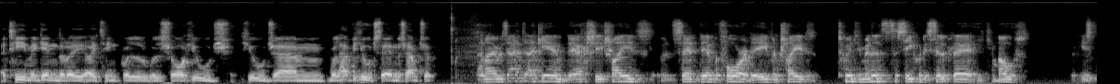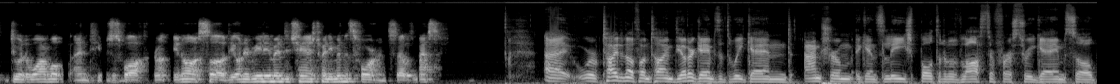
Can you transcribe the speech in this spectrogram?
a team again that I, I think will will show huge huge um will have a huge say in the championship. And I was at that game. They actually tried said the day before they even tried 20 minutes to see could he still play. He came out. He's doing the warm up and he was just walking, you know. So they only really made the change 20 minutes for him. So that was massive. Uh, we're tight enough on time. The other games at the weekend, Antrim against Laois, both of them have lost their first three games. So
